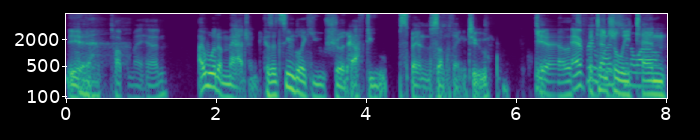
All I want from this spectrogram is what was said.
Yeah, top of my head. I would imagine because it seems like you should have to spend something to Yeah. Every potentially once in a while- 10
